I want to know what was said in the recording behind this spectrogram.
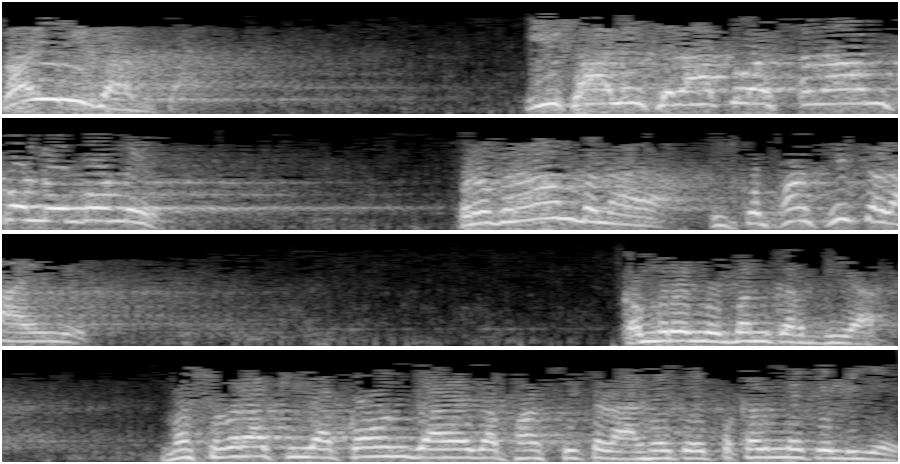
کوئی نہیں جانتا عیسا علیہ سلاط السلام کو لوگوں نے پروگرام بنایا، اس کو پھانسی چڑھائیں گے۔ کمرے میں بند کر دیا۔ مشورہ کیا، کون جائے گا پھانسی چڑھانے کے، پکڑنے کے لیے؟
